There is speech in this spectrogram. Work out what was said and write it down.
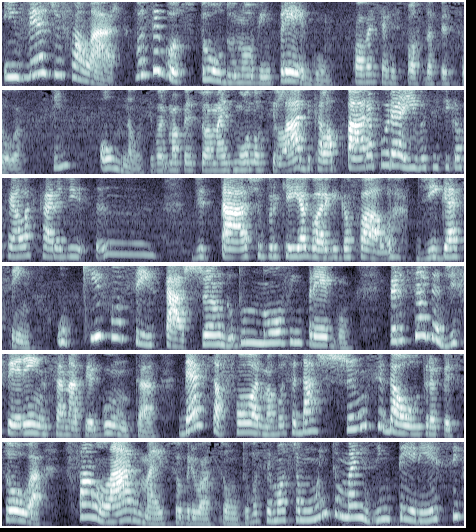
Em vez de falar, você gostou do novo emprego? Qual vai ser a resposta da pessoa? Sim ou não. Se for uma pessoa mais monossilábica, ela para por aí, você fica com aquela cara de. Uh, de tacho, porque e agora o que, que eu falo? Diga assim: que você está achando do novo emprego? Percebe a diferença na pergunta? Dessa forma, você dá a chance da outra pessoa falar mais sobre o assunto. Você mostra muito mais interesse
